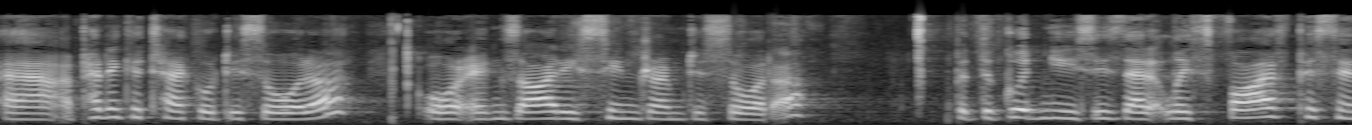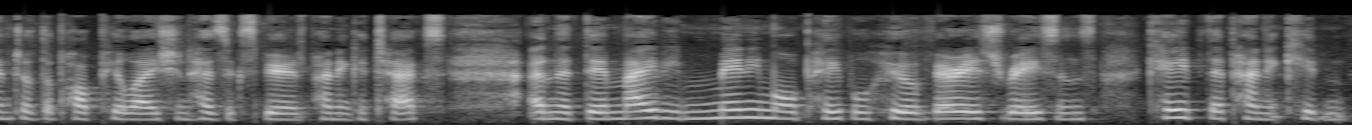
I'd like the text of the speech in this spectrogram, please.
Uh, a panic attack or disorder or anxiety syndrome disorder. But the good news is that at least 5% of the population has experienced panic attacks, and that there may be many more people who, for various reasons, keep their panic hidden.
